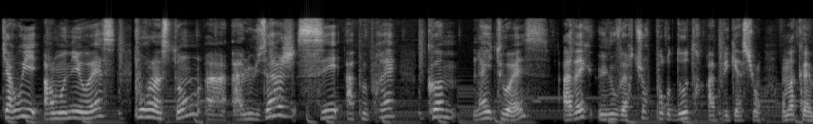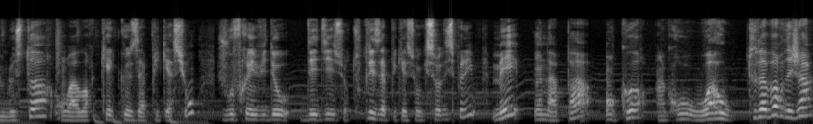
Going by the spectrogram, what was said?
Car oui, Harmony OS, pour l'instant, à, l'usage, c'est à peu près comme LightOS avec une ouverture pour d'autres applications. On a quand même le store, on va avoir quelques applications. Je vous ferai une vidéo dédiée sur toutes les applications qui sont disponibles, mais on n'a pas encore un gros waouh. Tout d'abord déjà,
